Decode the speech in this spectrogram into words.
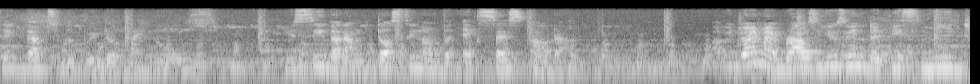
Take that to the bridge of my nose. You see that I'm dusting off the excess powder. I'll be drawing my brows using the Bismid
